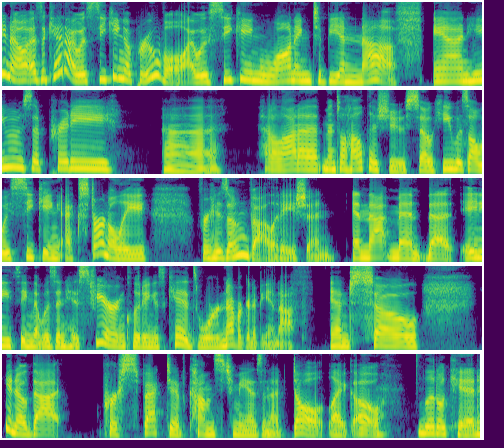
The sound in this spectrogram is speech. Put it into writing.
you know, as a kid, I was seeking approval. I was seeking wanting to be enough. And he was a pretty, uh, had a lot of mental health issues. So, he was always seeking externally for his own validation. And that meant that anything that was in his sphere, including his kids, were never going to be enough. And so, you know, that perspective comes to me as an adult like, oh, little kid,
